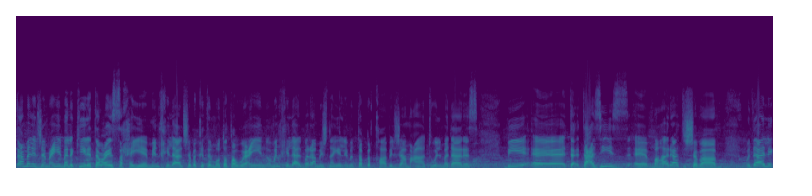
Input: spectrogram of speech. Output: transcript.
تعمل الجمعية الملكية للتوعية الصحية من خلال شبكة المتطوعين ومن خلال برامجنا يلي بنطبقها بالجامعات والمدارس بتعزيز آه، مهارات الشباب وذلك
